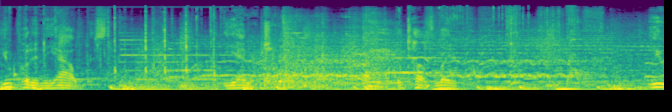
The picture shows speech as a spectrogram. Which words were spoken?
You put in the hours, the energy, the tough labor. You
